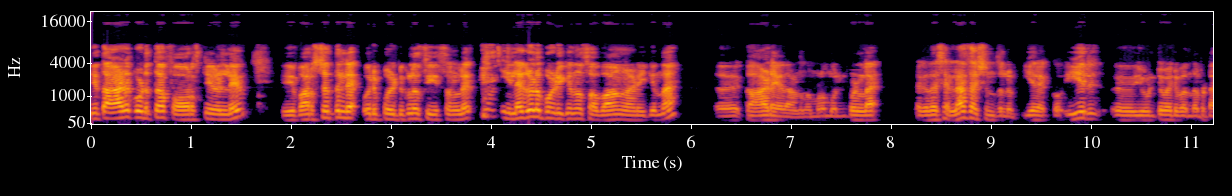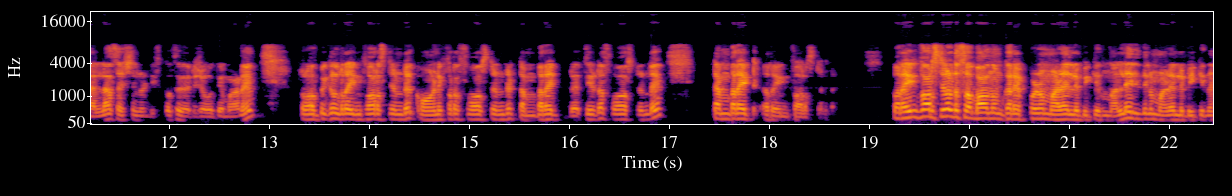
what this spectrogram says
ഈ താഴെ കൊടുത്ത ഫോറസ്റ്റുകളിൽ ഈ വർഷത്തിന്റെ ഒരു പെർട്ടിക്കുലർ സീസണിൽ ഇലകൾ പൊഴിക്കുന്ന സ്വഭാവം കാണിക്കുന്ന കാട് ഏതാണ്? നമ്മൾ മുൻപുള്ള ഏകദേശം എല്ലാ സെഷൻസിലും ഈ ഈ ഒരു യൂണിറ്റുമായി ബന്ധപ്പെട്ട എല്ലാ സെഷനിലും ഡിസ്കസ് ചെയ്ത ഒരു ചോദ്യമാണ്. ട്രോപ്പിക്കൽ റെയിൻ ഫോറസ്റ്റ് ഉണ്ട് കോണിഫറസ് ഫോറസ്റ്റ് ഉണ്ട് ടെമ്പറേറ്റ് ഡെസിഡസ് ഫോറസ്റ്റ് ഉണ്ട് ടെമ്പറേറ്റ് റെയിൻ ഫോറസ്റ്റ് ഉണ്ട്. റെയിൻ ഫോറസ്റ്റുകളുടെ സ്വഭാവം നമുക്കറിയാം എപ്പോഴും മഴ ലഭിക്കുന്നു നല്ല രീതിയിൽ മഴ ലഭിക്കുന്ന.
